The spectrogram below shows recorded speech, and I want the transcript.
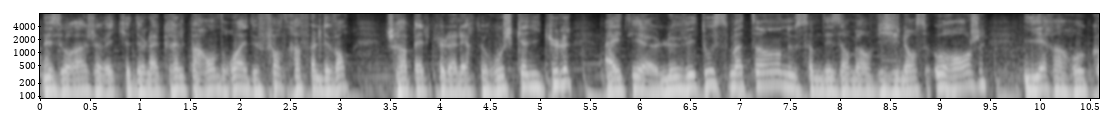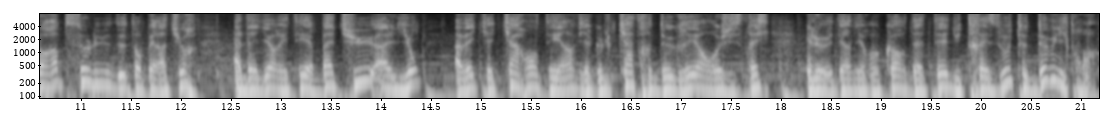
Des orages avec de la grêle par endroits et de fortes rafales de vent. Je rappelle que l'alerte rouge canicule a été levée tôt ce matin. Nous sommes désormais en vigilance orange. Hier, un record absolu de température a d'ailleurs été battu à Lyon avec 41,4 degrés enregistrés. Et le dernier record datait du 13 août 2003.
